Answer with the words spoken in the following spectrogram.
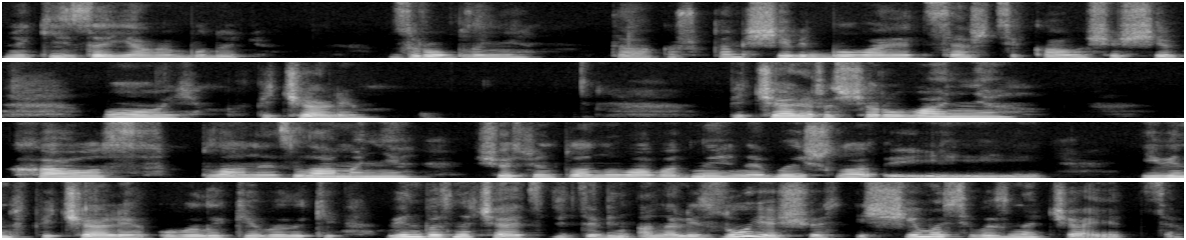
Якісь заяви будуть зроблені. Так, а що там ще відбувається? Аж цікаво, що ще. Ой, в печалі. Печаль, розчарування, хаос, плани зламані. Щось він планував одне, не вийшло, і, і він в печалі, у великій великій. Він визначається. Дивіться, він аналізує щось і з чимось визначається,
